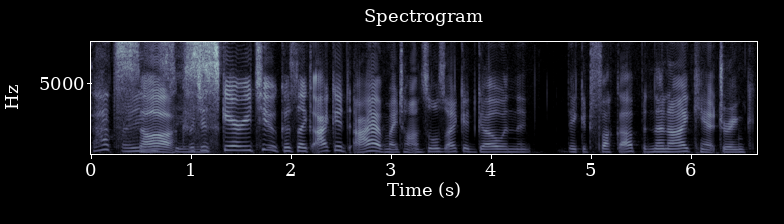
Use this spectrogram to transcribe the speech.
that Crazy. sucks. which is scary too. Because like I could, I have my tonsils. I could go and then they could fuck up, and then I can't drink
